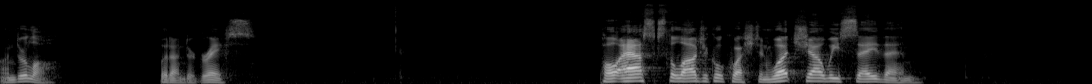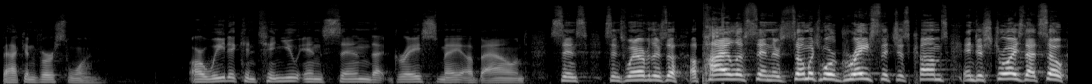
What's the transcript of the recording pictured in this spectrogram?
under law, but under grace. Paul asks the logical question What shall we say then? Back in verse 1. Are we to continue in sin that grace may abound? Since, since whenever there's a, a pile of sin, there's so much more grace that just comes and destroys that. So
